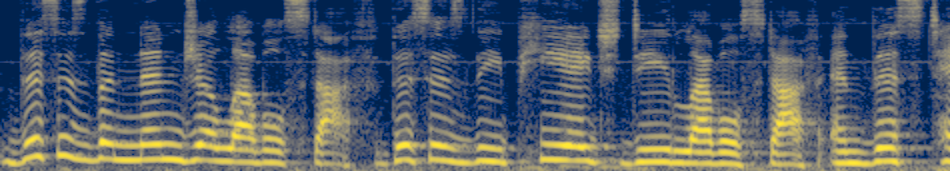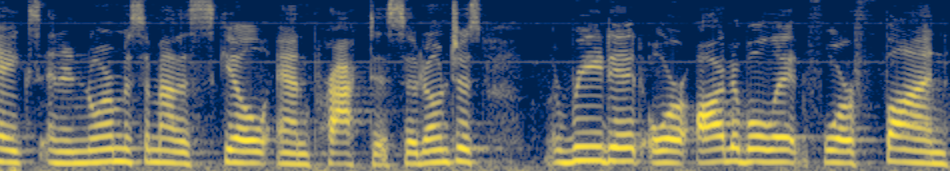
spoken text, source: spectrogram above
this is the ninja level stuff. This is the PhD level stuff. And this takes an enormous amount of skill and practice. So don't just read it or audible it for fun.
